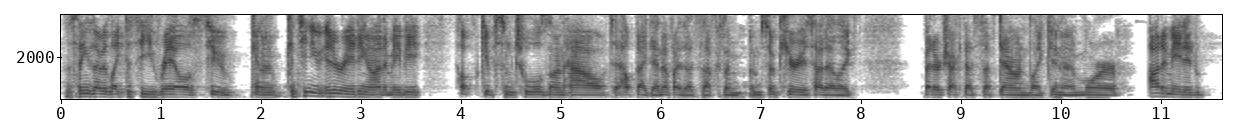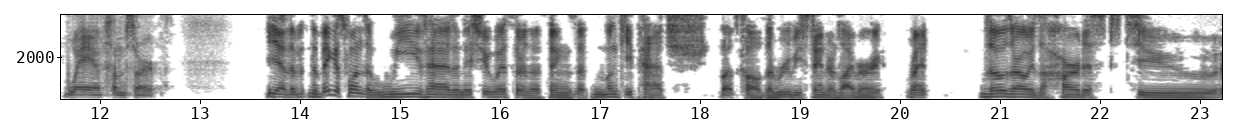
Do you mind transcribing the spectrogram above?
there's things i would like to see rails to kind of continue iterating on and maybe help give some tools on how to help identify that stuff because I'm, I'm so curious how to like better track that stuff down like in a more automated way of some sort. Yeah, the the biggest ones that we've had an issue with are the things that Monkey Patch, let's call it the Ruby standard library, right? Those are always the hardest to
